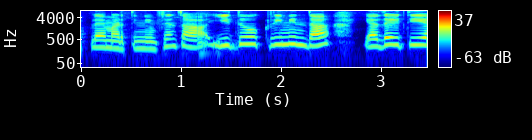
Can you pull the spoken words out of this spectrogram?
ಅಪ್ಲೈ ಮಾಡ್ತೀನಿ ಫ್ರೆಂಡ್ಸ್ ಇದು ಕ್ರೀಮಿಂದ ಯಾವುದೇ ರೀತಿಯ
